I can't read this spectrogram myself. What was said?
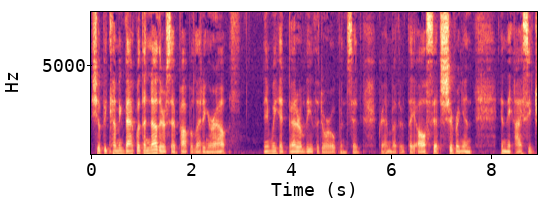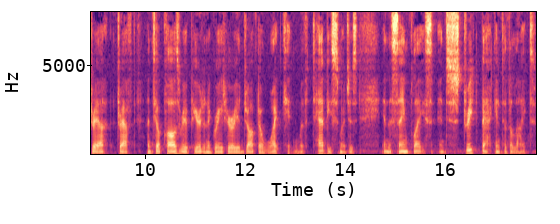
She'll be coming back with another, said Papa, letting her out. Then we had better leave the door open, said Grandmother. They all sat shivering in, in the icy dra- draft until Claus reappeared in a great hurry and dropped a white kitten with tabby smudges in the same place and streaked back into the light.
